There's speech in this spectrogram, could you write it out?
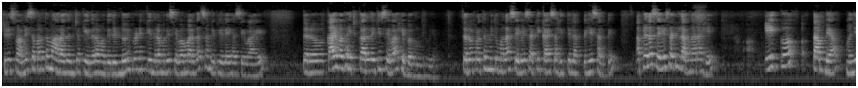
श्री स्वामी समर्थ महाराजांच्या केंद्रामध्ये दिंडोरी प्रणित केंद्रामध्ये सेवा मार्गात सांगितलेल्या ह्या सेवा आहे तर काय बघायची करायची सेवा हे बघून घेऊया. सर्वप्रथम मी तुम्हाला सेवेसाठी काय साहित्य लागते हे सांगते. आपल्याला सेवेसाठी लागणार आहे एक तांब्या म्हणजे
